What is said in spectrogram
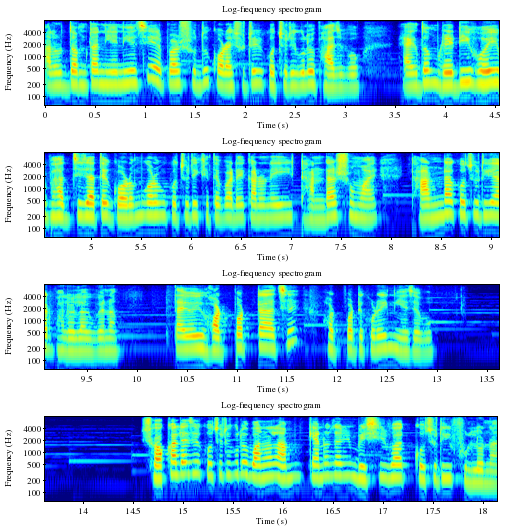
আলুর দমটা নিয়ে নিয়েছি, এরপর শুধু কড়াইশুটির কচুরিগুলো ভাজবো। একদম রেডি হয়েই ভাজছি যাতে গরম গরম কচুরি খেতে পারে, কারণ এই ঠান্ডার সময় ঠান্ডা কচুরি আর ভালো লাগবে না। তাই ওই হটপটটা আছে, হটপটে করেই নিয়ে যাব। সকালে যে কচুরিগুলো বানালাম, কেন জানি বেশিরভাগ কচুরি ফুললো না।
